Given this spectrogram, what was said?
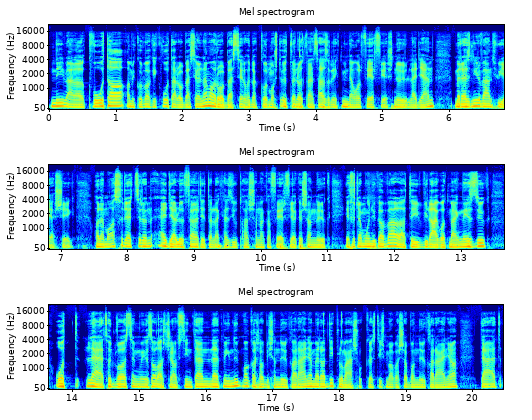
nyilván a kvóta, amikor valaki kvótáról beszél, nem arról beszél, hogy akkor most 50-50 százalék mindenhol férfi és nő legyen, mert ez nyilván hülyeség, hanem az, hogy egyszerűen egyenlő feltételekhez juthassanak a férfiak és a nők. És hogyha mondjuk a vállalati világot megnézzük, ott lehet, hogy valószínűleg még az alacsonyabb szinten lehet még magasabb is a nők aránya, mert a diplomások közt is magasabb a nők aránya, tehát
